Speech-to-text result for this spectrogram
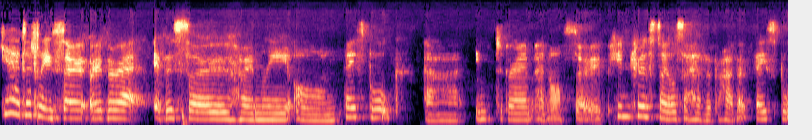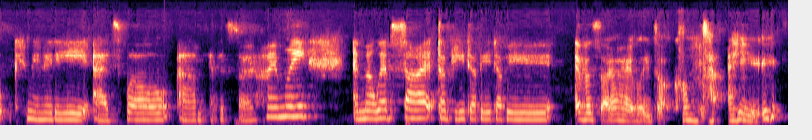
Yeah, definitely. So over at Ever So Homely on Facebook, uh, Instagram, and also Pinterest. I also have a private Facebook community as well, um, Ever So Homely, and my website www.eversohomely.com.au.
